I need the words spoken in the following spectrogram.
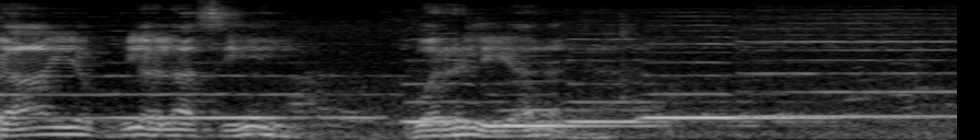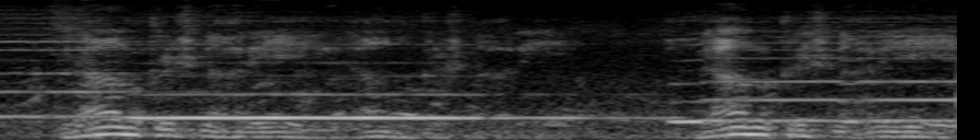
काय फुललासी वरलिया रंगा रामकृष्ण हरी रामकृष्ण हरी रामकृष्ण हरी.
